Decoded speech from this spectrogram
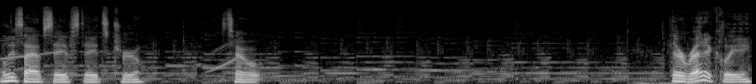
At least I have save states, true. So... Theoretically...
